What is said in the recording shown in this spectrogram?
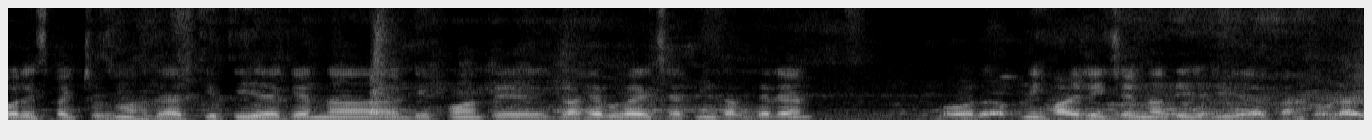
ਔਰ ਇੰਸਪੈਕਟਰਸ ਨੂੰ ਹਦਾਇਤ ਕੀਤੀ ਹੈ ਕਿ ਇਹਨਾਂ ਡਿਪੂਆਂ ਤੇ ਗਾਹੇ ਬਗਾਏ ਚੈਕਿੰਗ ਕਰਦੇ ਰਹਿਣ ਔਰ ਆਪਣੀ ਹਾਜ਼ਰੀ ਚ ਇਹਨਾਂ ਦੀ ਜਿਹੜੀ ਹੈ ਕੰਟਰੋਲ ਆਈ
